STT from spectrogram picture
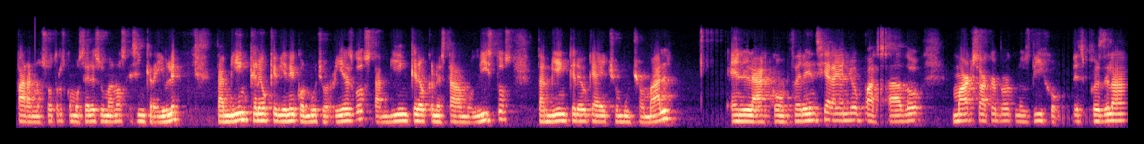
para nosotros como seres humanos es increíble. También creo que viene con muchos riesgos, también creo que no estábamos listos, también creo que ha hecho mucho mal. En la conferencia el año pasado, Mark Zuckerberg nos dijo, después de las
